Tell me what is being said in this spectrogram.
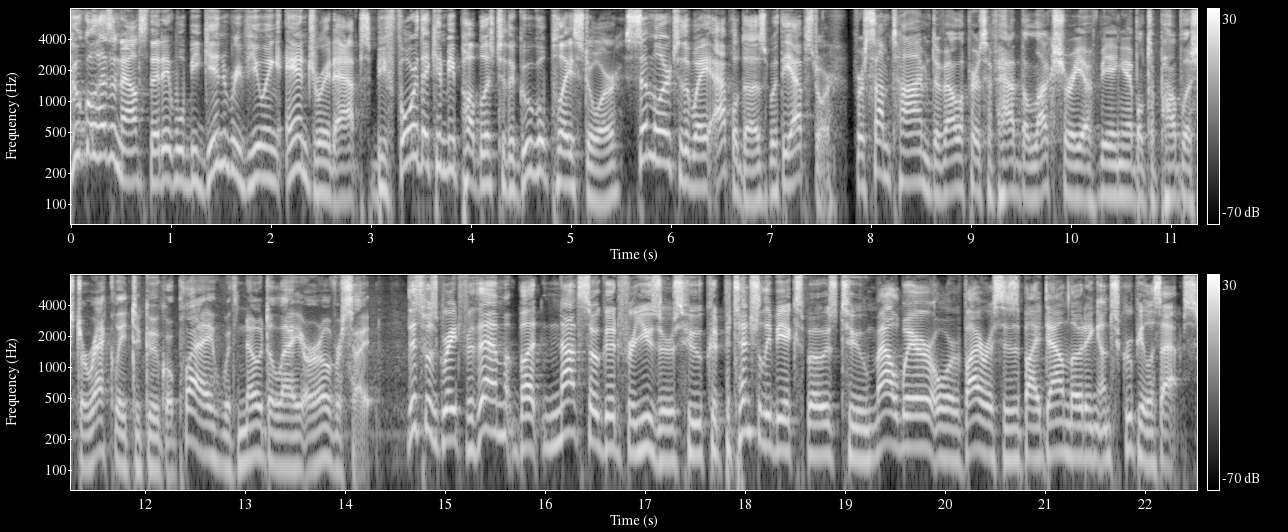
Google has announced that it will begin reviewing Android apps before they can be published to the Google Play Store, similar to the way Apple does with the App Store. For some time, developers have had the luxury of being able to publish directly to Google Play with no delay or oversight. This was great for them, but not so good for users who could potentially be exposed to malware or viruses by downloading unscrupulous apps.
